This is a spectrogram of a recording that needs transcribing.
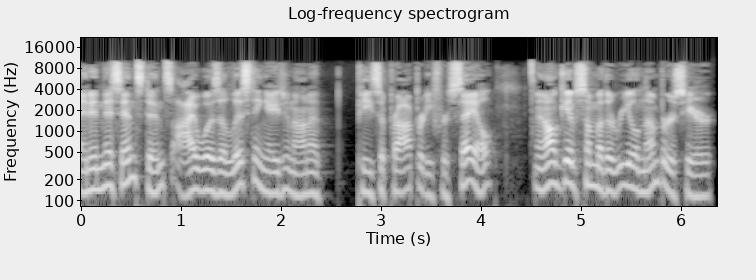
And in this instance, I was a listing agent on a piece of property for sale. And I'll give some of the real numbers here,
